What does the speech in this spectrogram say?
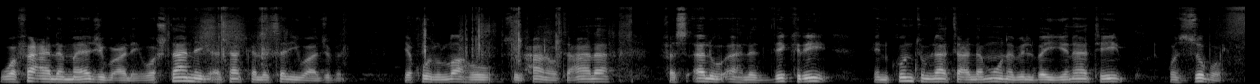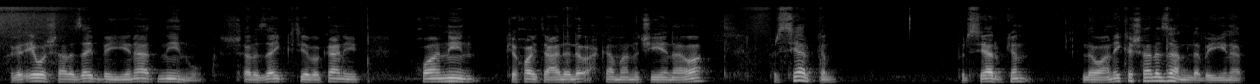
وفعل ما يجب عليه. واشتانك أتاك لسري واجبا يقول الله سبحانه وتعالى فاسألوا أهل الذكر إن كنتم لا تعلمون بالبينات والزبر. أقول إيوه شارزاي بينات نينو شارزاي كتابكاني خوانين كخوي تعالى لو أحكام أنا شي هناوا برسيار بكن برسيار بكن. لواني كشارزان لبينات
